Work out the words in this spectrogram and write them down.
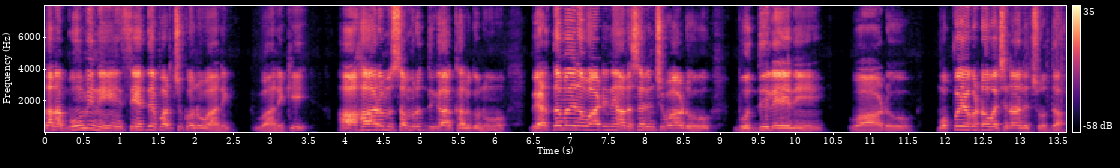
తన భూమిని సేద్యపరచుకొను వాని వానికి ఆహారం సమృద్ధిగా కలుగును. వ్యర్థమైన వాటిని అనుసరించువాడు బుద్ధి లేని వాడు. ముప్పై ఒకటో వచనాన్ని చూద్దాం.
